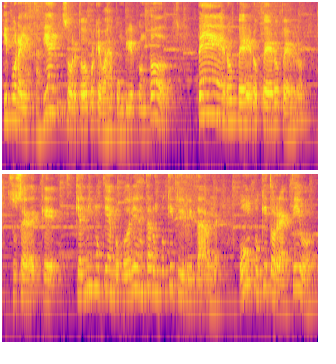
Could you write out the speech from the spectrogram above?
y por ahí estás bien, sobre todo porque vas a cumplir con todo. Pero, pero, pero, pero, sucede que, que al mismo tiempo podrías estar un poquito irritable o un poquito reactivo.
